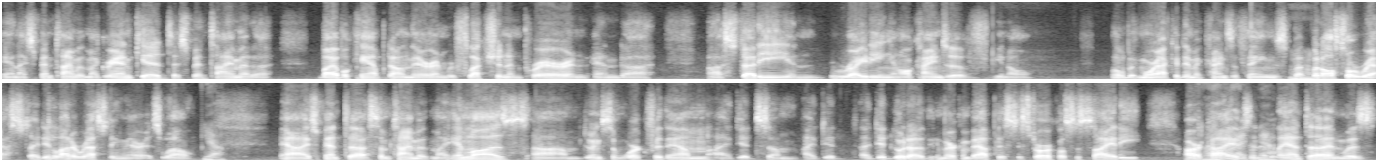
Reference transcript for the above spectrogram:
and I spent time with my grandkids. I spent time at a Bible camp down there, and reflection and prayer, and and study and writing, and all kinds of you know a little bit more academic kinds of things, but Mhm. but also rest. I did a lot of resting there as well. Yeah. And I spent uh, some time at my in-laws, um, doing some work for them. I did some. I did. I did go to the American Baptist Historical Society archives right, in yeah. Atlanta, and was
